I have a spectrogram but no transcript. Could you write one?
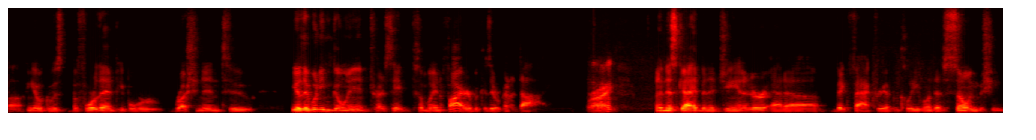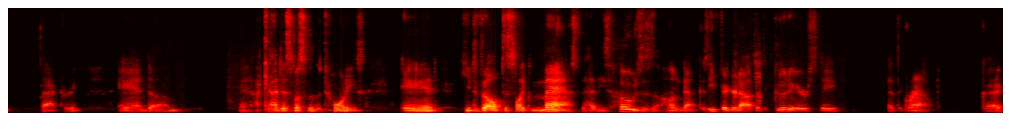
Uh, you know, it was before then people were rushing into, you know, they wouldn't even go in to try to save somebody in a fire because they were going to die. Right. And this guy had been a janitor at a big factory up in Cleveland, at a sewing machine factory. And, um, and I- God, this must have been the 20s. And he developed this like mask that had these hoses that hung down because he figured out that the good air stayed at the ground. Okay.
